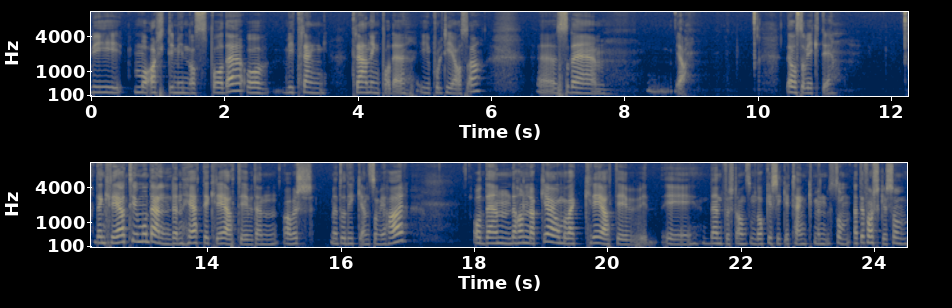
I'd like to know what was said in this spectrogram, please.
vi må alltid minne oss på det. Og vi trenger trening på det i politiet også. Eh, så det Ja. Det er også viktig. Den kreative modellen den heter kreativ, den avhørsmetodikken som vi har. Og den, det handler ikke om å være kreativ i, i, den forstand som dere sikkert tenker, men som etterforsker så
